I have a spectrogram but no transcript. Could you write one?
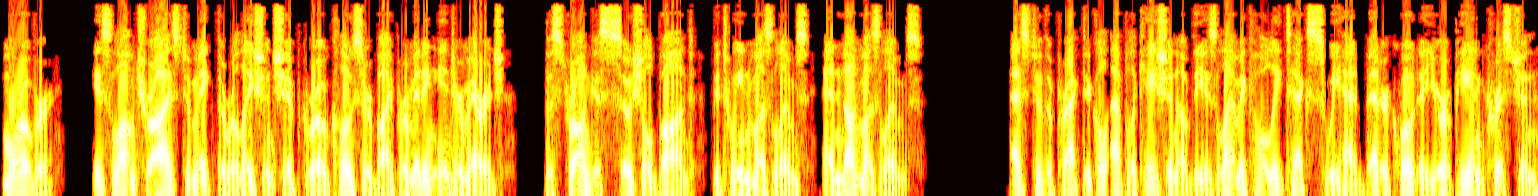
Moreover, Islam tries to make the relationship grow closer by permitting intermarriage, the strongest social bond between Muslims and non-Muslims. As to the practical application of the Islamic holy texts we had better quote a European Christian,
